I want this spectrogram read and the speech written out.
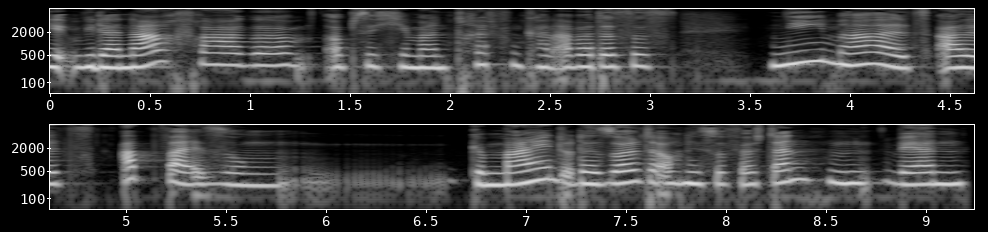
wieder nachfrage, ob sich jemand treffen kann, aber das ist niemals als Abweisung gemeint oder sollte auch nicht so verstanden werden.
